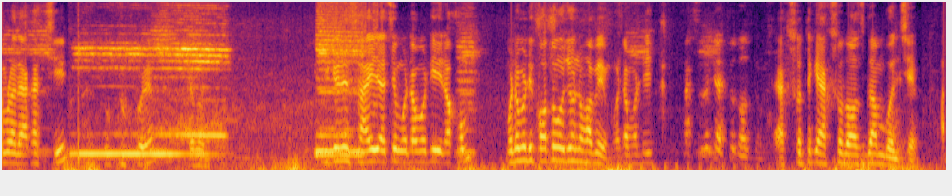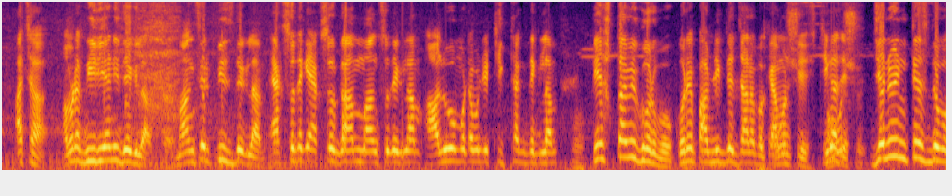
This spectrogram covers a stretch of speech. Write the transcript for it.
আমরা দেখাচ্ছি করে। চিকেনের সাইজ আছে মোটামুটি এরকম। মোটামুটি কত ওজন হবে? মোটামুটি? একশো থেকে একশো দশ গ্রাম বলছে। আচ্ছা আমরা বিরিয়ানি দেখলাম মাংসের পিস দেখলাম একশো থেকে একশো গ্রাম মাংস দেখলাম আলুও মোটামুটি ঠিকঠাক দেখলাম। টেস্ট তো আমি করব করে পাবলিকদের জানাব কেমন টেস্ট ঠিক আছে? জেনুইন টেস্ট দেবো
